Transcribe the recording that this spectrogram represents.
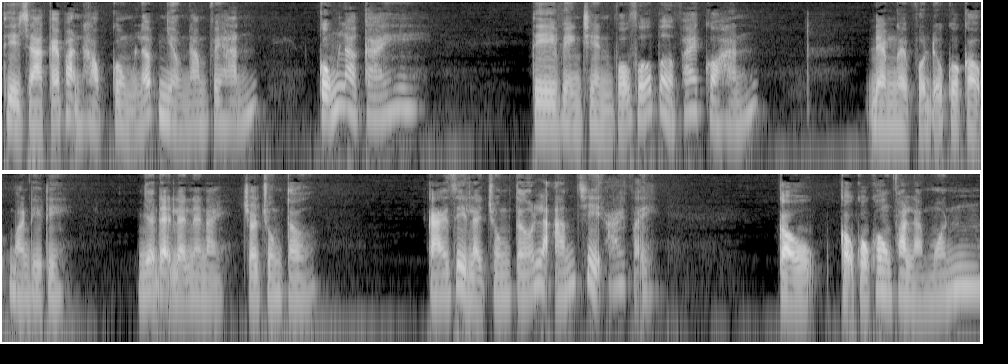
Thì ra cái bạn học cùng lớp nhiều năm với hắn. Cũng là cái... Thì Vịnh Triển vỗ vỗ bờ vai của hắn. Đem người phụ nữ của cậu mang đi đi. Nhớ đại lệ này này cho chúng tớ. Cái gì là chúng tớ là ám chỉ ai vậy? Cậu, cậu cũng không phải là muốn...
